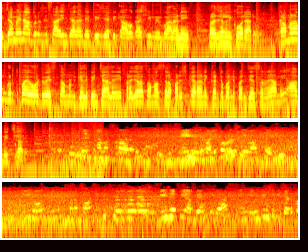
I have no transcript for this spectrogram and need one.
నిజమైన అభివృద్ధి సాధించాలంటే బీజేపీకి అవకాశం ఇవ్వాలని ప్రజల్ని కోరారు. కమలం గుర్తుపై ఓటు వేసి తమను గెలిపించాలని ప్రజల సమస్యల పరిష్కారానికి కట్టుబడి పనిచేస్తారని ఆమె హామీ ఇచ్చారు. నమస్కారం. నేను మన బీజేపీ అభ్యర్థిగా నేను ఇంటింటికి గడప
